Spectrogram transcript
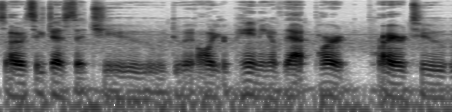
so I would suggest that you do all your painting of that part prior to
